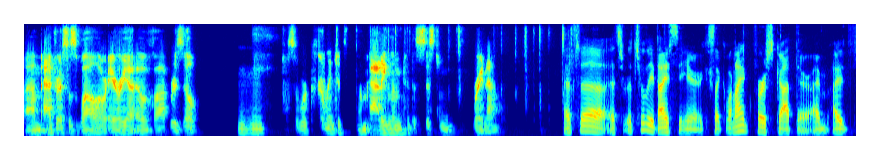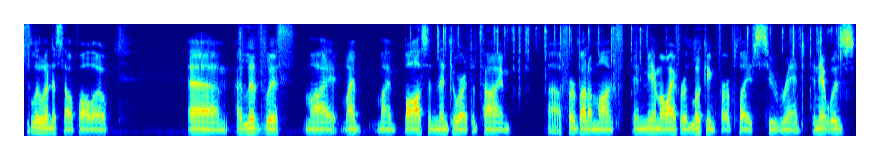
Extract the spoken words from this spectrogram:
um, address as well, or area of uh, Brazil. hmm So we're currently just um, adding them to the system right now. That's uh, it's it's really nice to hear because like when I first got there, I I flew into Sao Paulo. Um, I lived with my my my boss and mentor at the time uh, for about a month, and me and my wife were looking for a place to rent, and it was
